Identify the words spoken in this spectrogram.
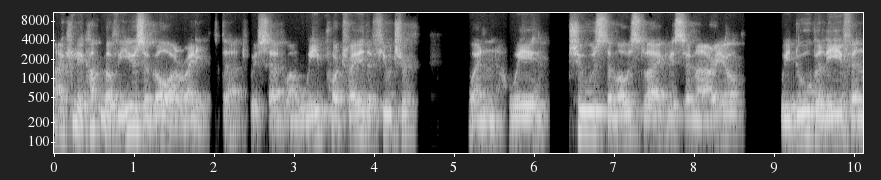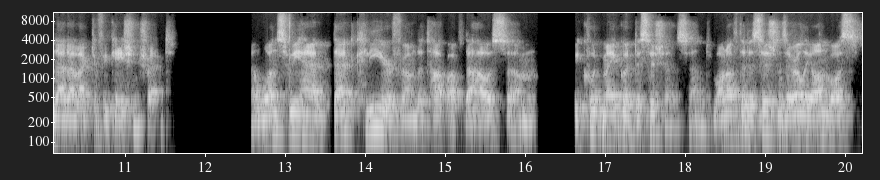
actually a couple of years ago already that we said when we portray the future, when we choose the most likely scenario, we do believe in that electrification trend. And once we had that clear from the top of the house, um, we could make good decisions. And one of the decisions early on was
